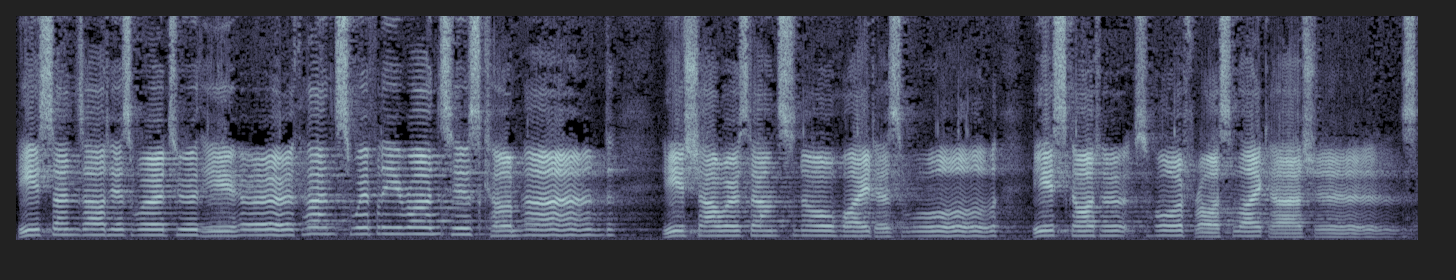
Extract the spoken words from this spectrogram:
He sends out his word to the earth and swiftly runs his command. He showers down snow white as wool. He scatters hoarfrost like ashes.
